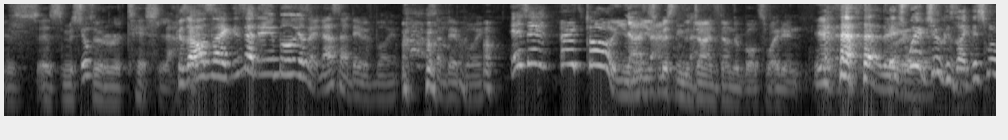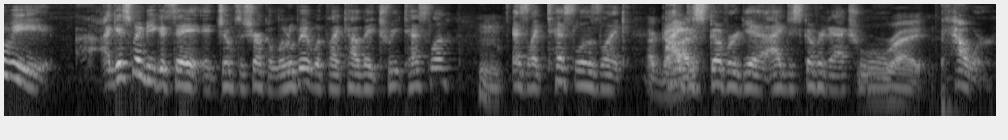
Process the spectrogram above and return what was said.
It's, it's Mr. Tesla. Because I was like, is that David Bowie? I was like, that's not David Bowie. It's not David Bowie. Is it? It's tall. You, No, he's not. missing the giant thunderbolt, so I didn't. Yeah. It's weird too, because like this movie, I guess maybe you could say it jumps the shark a little bit with like how they treat Tesla, hmm. as like Tesla's like I discovered, yeah, I discovered actual Right. power.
